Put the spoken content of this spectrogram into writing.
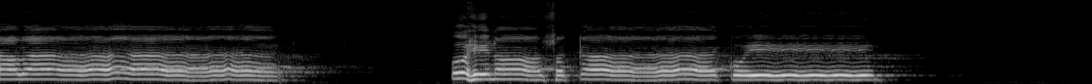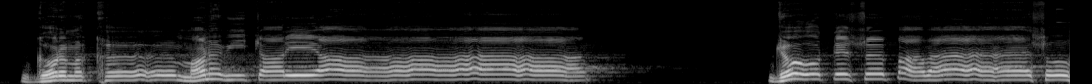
ਆਵੇ। ਉਹੇ ਨਾ ਸਕੈ ਕੋਈ। ਗੁਰਮੁਖ ਮਨ ਵਿਚਾਰਿਆ, ਜੋ ਤਿਸ ਭਾਵੈ ਸੋ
